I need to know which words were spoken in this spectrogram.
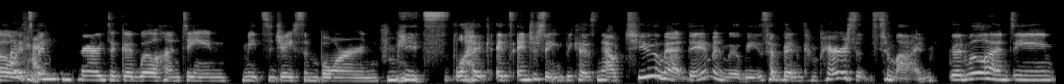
Oh, okay. it's been compared to Good Will Hunting meets Jason Bourne meets like it's interesting because now two Matt Damon movies have been comparisons to mine. Good Will Hunting,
